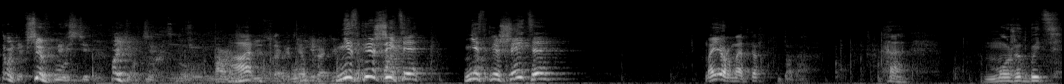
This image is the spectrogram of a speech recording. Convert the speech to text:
Давайте все вместе. Пойдемте. А? Не спешите! Не спешите! Майор Мэтков. Ха, Может быть,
